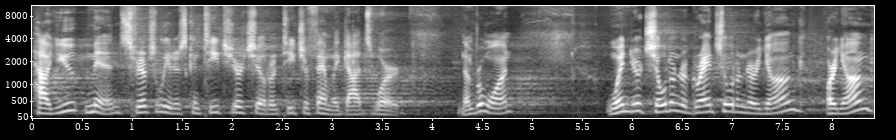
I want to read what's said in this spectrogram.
how you men, spiritual leaders, can teach your children, teach your family God's word. Number one, when your children or grandchildren are young or young,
